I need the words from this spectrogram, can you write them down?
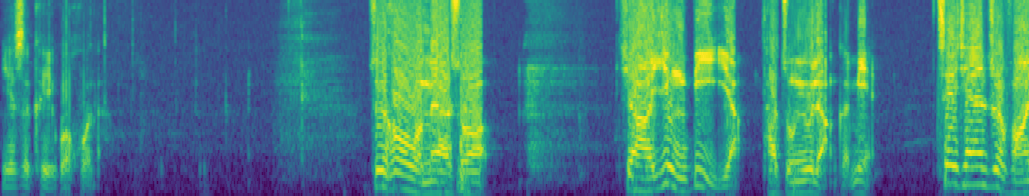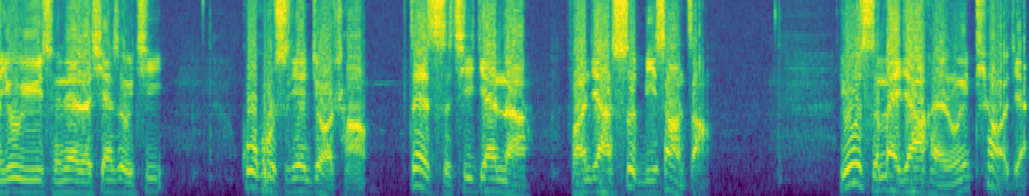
也是可以过户的。最后，我们要说，像硬币一样，它总有两个面。拆迁置房由于存在着限售期，过户时间较长，在此期间呢，房价势必上涨，由此卖家很容易跳价。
